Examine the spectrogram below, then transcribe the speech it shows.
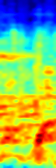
감사합니다.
